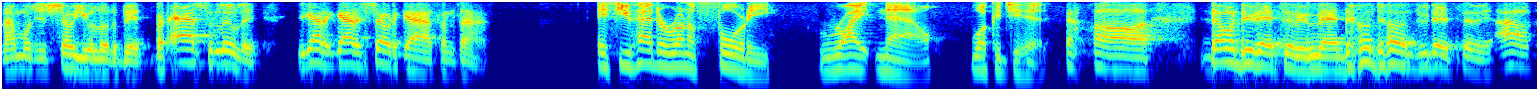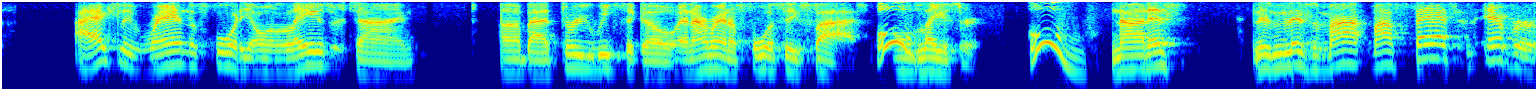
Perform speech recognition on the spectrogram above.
and I'm gonna just show you a little bit. But absolutely, you gotta gotta show the guy sometimes. If you had to run a 40 right now, what could you hit? Oh, don't do that to me, man. Don't don't do that to me. I I actually ran the 40 on laser time uh, about three weeks ago, and I ran a 4.65 on laser. Ooh. Nah, that's listen. Listen, my my fastest ever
